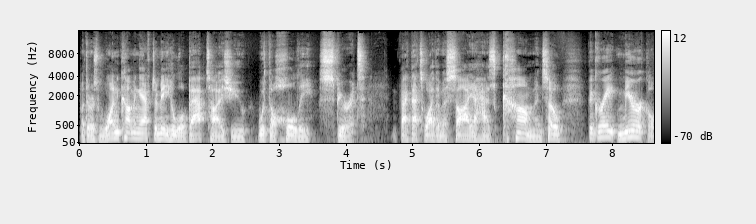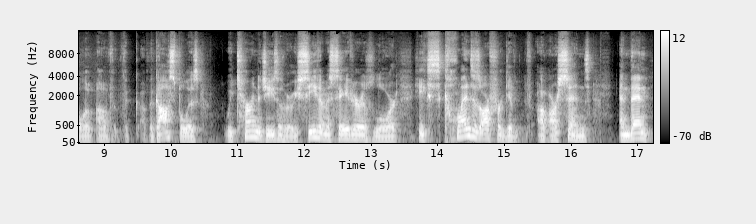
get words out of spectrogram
but there's one coming after me who will baptize you with the Holy Spirit. In fact, that's why the Messiah has come. And so the great miracle of, of, the, of the gospel is we turn to Jesus, we receive him as Savior, as Lord. He cleanses our forgive of our sins, and then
